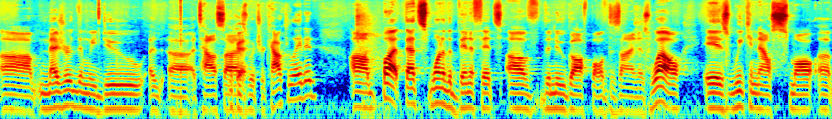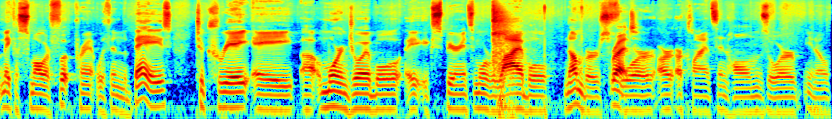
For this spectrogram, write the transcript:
uh, measured than we do uh, uh, italicized, Okay. which are calculated. Um, but that's one of the benefits of the new golf ball design as well. Is we can now small uh, make a smaller footprint within the bays to create a, uh, more enjoyable a- experience, more reliable numbers Right. for our, our clients in homes or you know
